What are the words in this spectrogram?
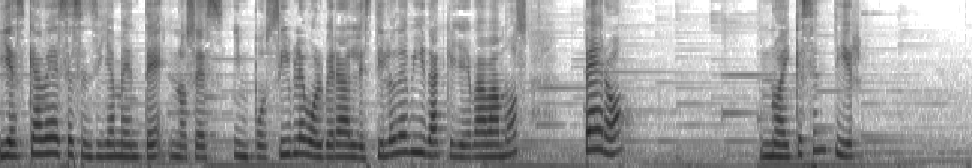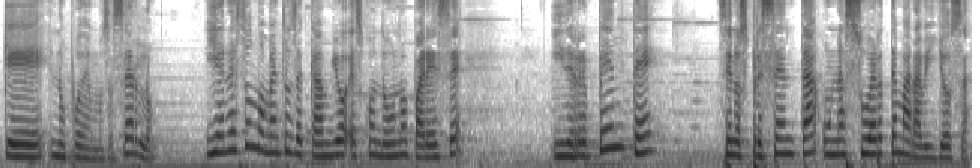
Y es que a veces sencillamente nos es imposible volver al estilo de vida que llevábamos, pero no hay que sentir que no podemos hacerlo. Y en estos momentos de cambio es cuando uno aparece y de repente se nos presenta una suerte maravillosa.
